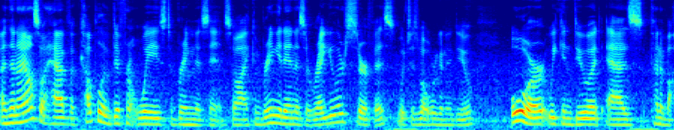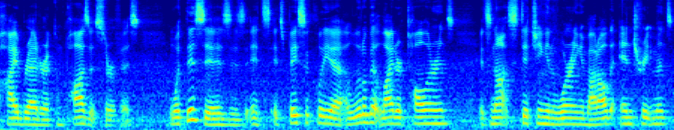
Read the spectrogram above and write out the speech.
And then I also have a couple of different ways to bring this in. So I can bring it in as a regular surface, which is what we're going to do, or we can do it as kind of a hybrid or a composite surface. What this is, is it's, it's basically a, a little bit lighter tolerance. It's not stitching and worrying about all the end treatments.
